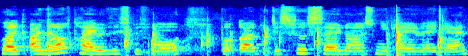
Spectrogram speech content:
Like, I know I've played with this before, but like, it just feels so nice when you play with it again.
